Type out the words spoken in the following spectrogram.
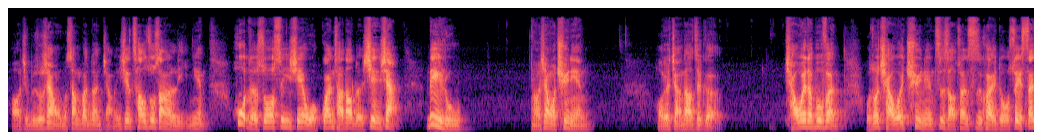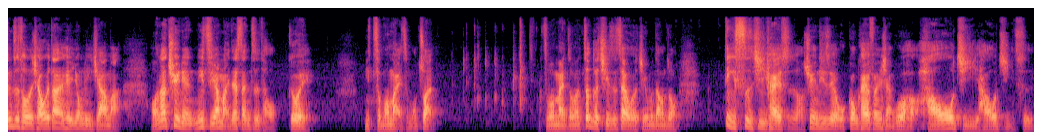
哦，就比如说像我们上半段讲的一些操作上的理念，或者说是一些我观察到的现象，例如哦像我去年我有讲到这个。乔威的部分，我说乔威去年至少赚四块多，所以三字头的乔威当然可以用力加码。哦，那去年你只要买在三字头，各位你怎么买怎么赚，怎么买怎么这个其实在我的节目当中，第四季开始哦，去年第四季我公开分享过好好几好几次，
